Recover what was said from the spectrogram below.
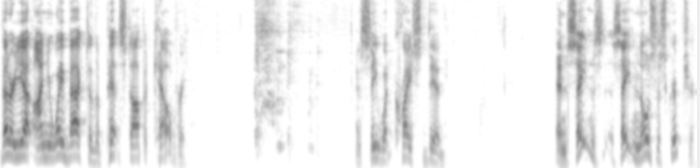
Better yet, on your way back to the pit, stop at Calvary and see what Christ did. And Satan, Satan knows the scripture,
